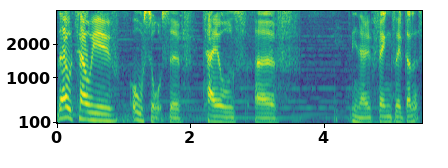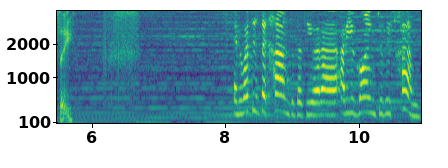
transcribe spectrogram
they'll tell you all sorts of tales of you know things they've done at sea. And what is the hunt that you are? Uh, are you going to this hunt?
